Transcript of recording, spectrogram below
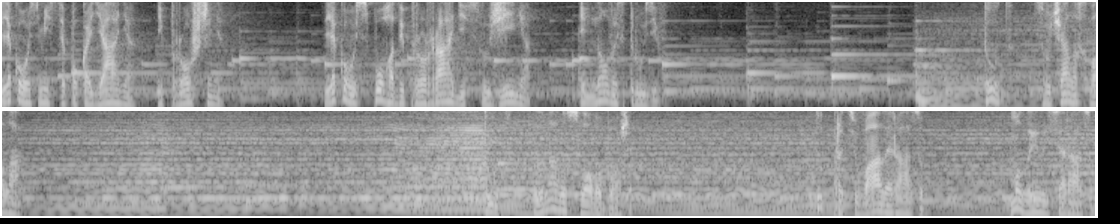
Для когось місце покаяння і прощення, для когось спогади про радість служіння і нових друзів. Тут звучала хвала. Тут лунало Слово Боже. Тут працювали разом, молилися разом,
